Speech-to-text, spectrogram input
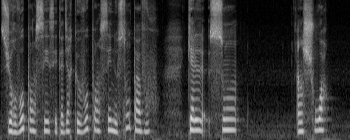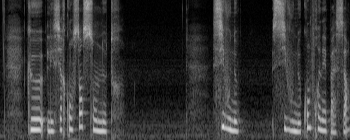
sur vos pensées, c'est-à-dire que vos pensées ne sont pas vous, qu'elles sont un choix, que les circonstances sont neutres. Si vous ne, si vous ne comprenez pas ça,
